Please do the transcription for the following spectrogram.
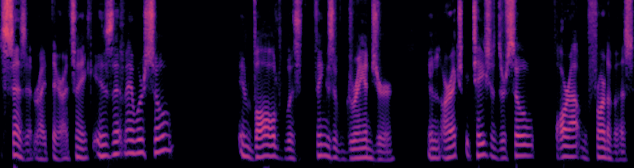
says it right there. I think is that man, we're so involved with things of grandeur, and our expectations are so far out in front of us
